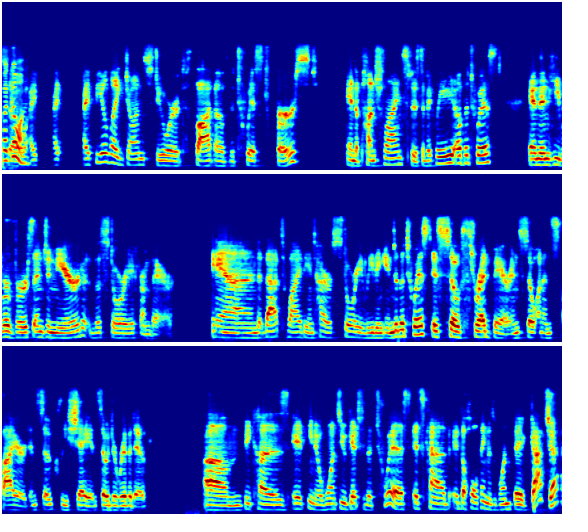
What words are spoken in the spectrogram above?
But so go on. I, I, I feel like Jon Stewart thought of the twist first and the punchline specifically of the twist, and then he reverse engineered the story from there. And that's why the entire story leading into the twist is so threadbare and so uninspired and so cliche and so derivative. Um, because it, you know, once you get to the twist, it's kind of the whole thing is one big gotcha.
